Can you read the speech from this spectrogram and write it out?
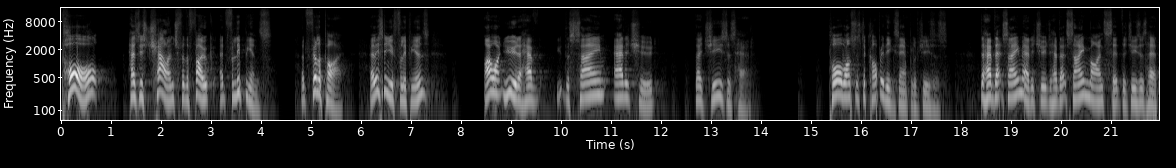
Paul has this challenge for the folk at Philippians, at Philippi. Hey, listen, you Philippians, I want you to have the same attitude that Jesus had. Paul wants us to copy the example of Jesus to have that same attitude, to have that same mindset that Jesus had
